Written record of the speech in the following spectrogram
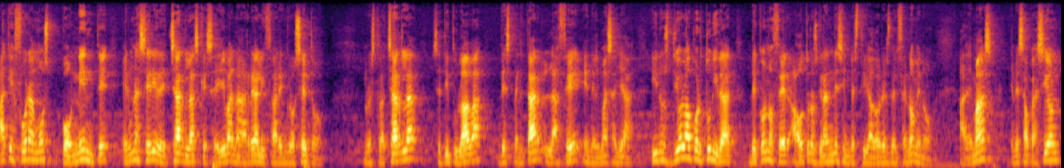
a que fuéramos ponente en una serie de charlas que se iban a realizar en Grosseto. Nuestra charla se titulaba Despertar la fe en el más allá y nos dio la oportunidad de conocer a otros grandes investigadores del fenómeno. Además, en esa ocasión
